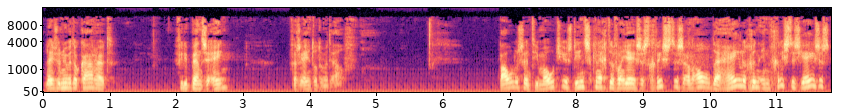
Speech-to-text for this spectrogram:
Lezen we nu met elkaar uit Filippenzen 1, vers 1 tot en met 11. Paulus en Timotheus, dienstknechten van Jezus Christus, aan al de heiligen in Christus Jezus,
